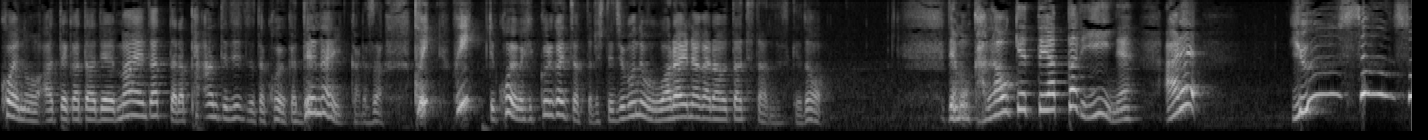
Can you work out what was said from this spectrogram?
声の当て方で前だったらパーンって出てた声が出ないからさクイックイッって声がひっくり返っちゃったりして自分でも笑いながら歌ってたんですけどでもカラオケってやっぱりいいね。あれ？有酸素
